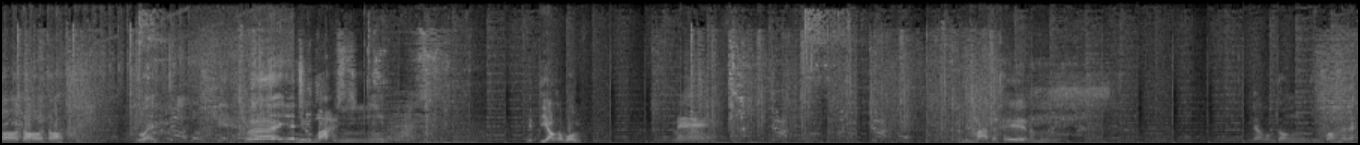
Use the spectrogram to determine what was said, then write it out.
ต่อต่อต่อสวยเฮ้ยยยืนบัฟนิดเดียวครับผม แม่ยิงบัฟจะเท่นะมึงเดี๋ยวผมต้องยิงป้อมแล้วแหละ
